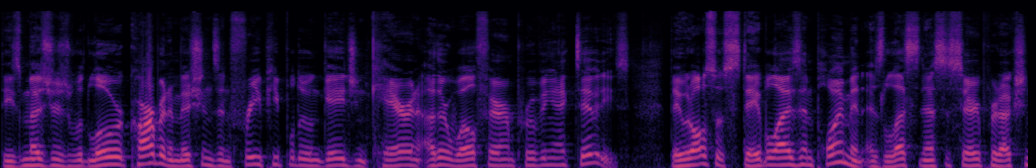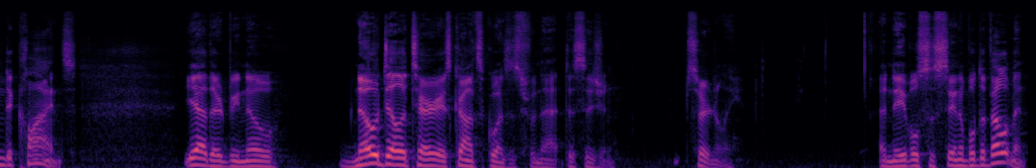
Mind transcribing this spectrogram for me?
These measures would lower carbon emissions and free people to engage in care and other welfare improving activities. They would also stabilize employment as less necessary production declines. Yeah, there'd be no no deleterious consequences from that decision. Certainly. Enable sustainable development.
